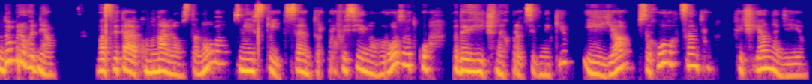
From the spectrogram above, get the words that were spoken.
Доброго дня! Вас вітає комунальна установа Зміївський центр професійного розвитку педагогічних працівників і я, психолог центру Фічян Надія.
